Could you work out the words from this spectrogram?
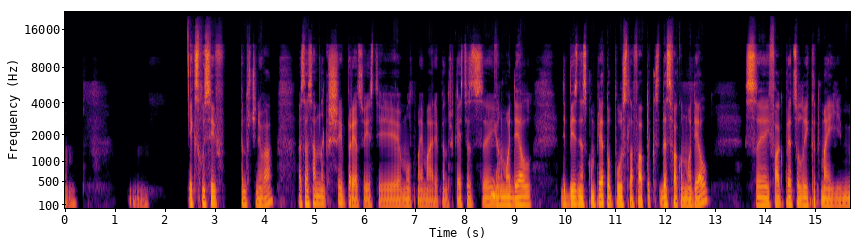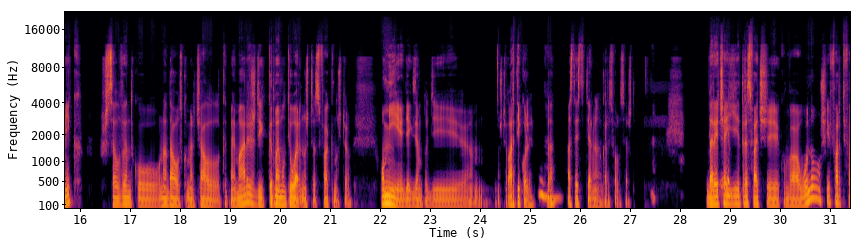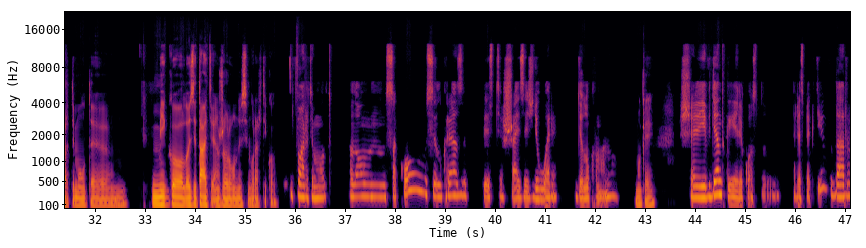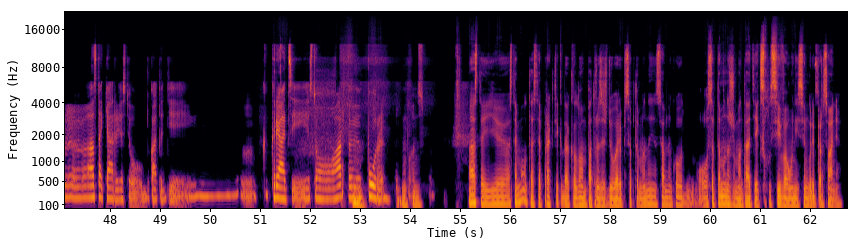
m, exclusiv pentru cineva, asta înseamnă că și prețul este mult mai mare, pentru că este s- e Da. un model de business complet opus la faptul că de să fac un model, să-i fac prețul lui cât mai mic și să-l vând cu un adaos comercial cât mai mare și de cât mai multe ori, nu știu, să fac, nu știu, o mie, de exemplu, de, nu știu, articole. Da? Asta este termenul care se folosește. Dar aici E- e, trebuie să faci cumva unul și foarte, foarte multă migolozitate în jurul unui singur articol. Foarte mult. La un sacou se lucrează peste 60 de ore de lucru manual. Ok. Și evident că ele costă respectiv, dar uh, asta chiar este o bucată de uh, creație, este o artă Hmm. pură, Mhm. pot spune. Asta e, asta e mult, asta e practic dacă luăm 40 de ore pe săptămână, înseamnă că o, o săptămână jumătate exclusivă a unei singure persoane.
